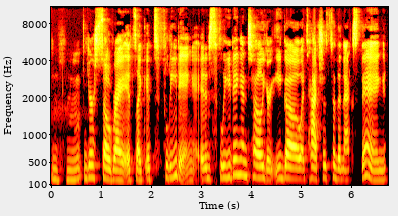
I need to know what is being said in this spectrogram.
Mm-hmm. You're so right. It's like it's fleeting. It is fleeting until your ego attaches to the next thing,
